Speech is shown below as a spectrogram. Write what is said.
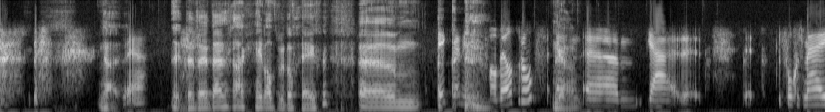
nou, ja. Daar, daar- daar ga ik geen antwoord op geven. Ehm, Ik ben in ieder geval wel trots. Ja. En ehm, ja, eh, volgens mij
